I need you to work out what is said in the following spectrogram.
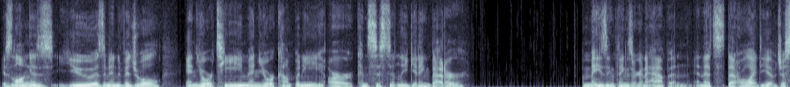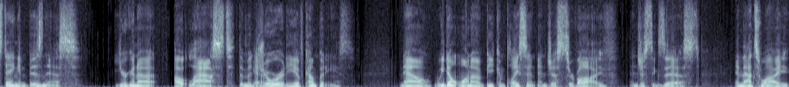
as long as you as an individual and your team and your company are consistently getting better, amazing things are going to happen. And that's that whole idea of just staying in business. You're going to outlast the majority yeah. of companies. Now, we don't want to be complacent and just survive and just exist. And that's why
